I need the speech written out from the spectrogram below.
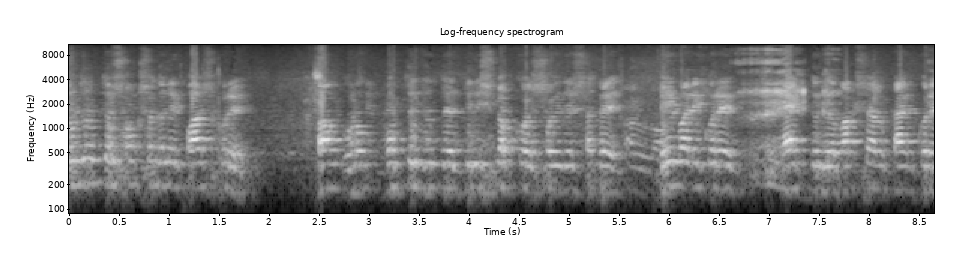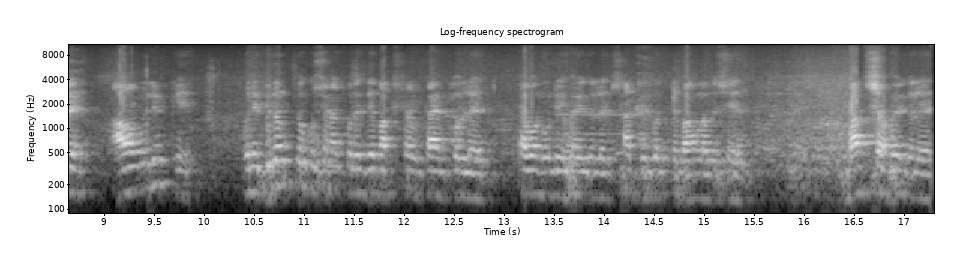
চতুর্থ সংশোধনী পাশ করে মুক্তিযুদ্ধের তিরিশ লক্ষ শহীদের সাথে বেইমানি করে বাকশাল কায়েম করে আওয়ামী লীগকে উনি বিলুপ্ত ঘোষণা করে দিয়ে বাকশাল কায়েম করলেন এবং উনি হয়ে গেলেন সার্বভৌমত্ব বাংলাদেশের বাদশাহ হয়ে গেলেন,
